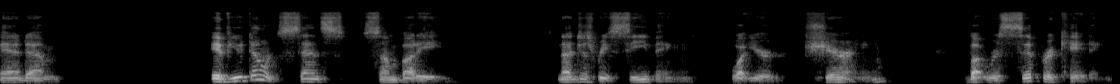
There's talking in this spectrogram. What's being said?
and um, if you don't sense somebody not just receiving what you're sharing but reciprocating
